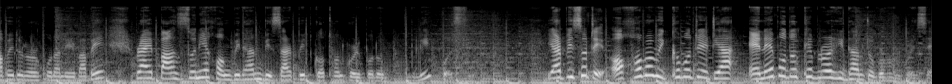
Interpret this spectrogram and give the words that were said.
আবেদনৰ শুনানিৰ বাবে প্ৰায় পাঁচজনীয়া সংবিধান বিচাৰপীঠ গঠন কৰিব বুলি কৈছিল। ইয়াৰ পিছতে অসমৰ মুখ্যমন্ত্ৰীয়ে এতিয়া এনে পদক্ষেপ লোৱাৰ সিদ্ধান্ত গ্ৰহণ কৰিছে।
